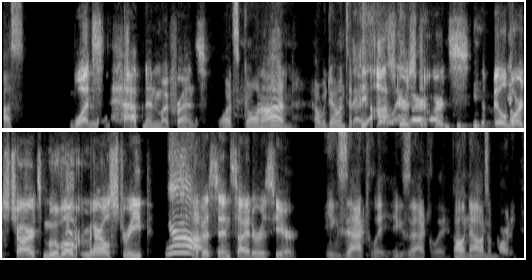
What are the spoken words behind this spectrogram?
us. What's happening, my friends? What's going on? How are we doing today? The Oscars charts, the Billboards charts. Move Yeah. over, Meryl Streep. yeah, Cannabis Insider is here. exactly, exactly. Oh, now it's a party.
